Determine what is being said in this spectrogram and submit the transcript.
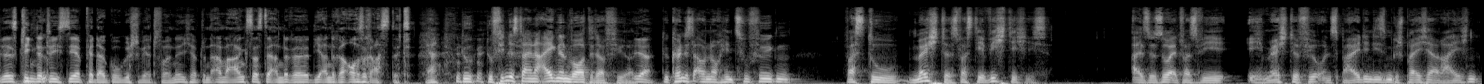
Das klingt natürlich sehr pädagogisch wertvoll. Ne? Ich habe dann einmal Angst, dass der andere, die andere ausrastet. Ja, du, du findest deine eigenen Worte dafür. Ja. Du könntest auch noch hinzufügen, was du möchtest, was dir wichtig ist. Also so etwas wie, ich möchte für uns beide in diesem Gespräch erreichen,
